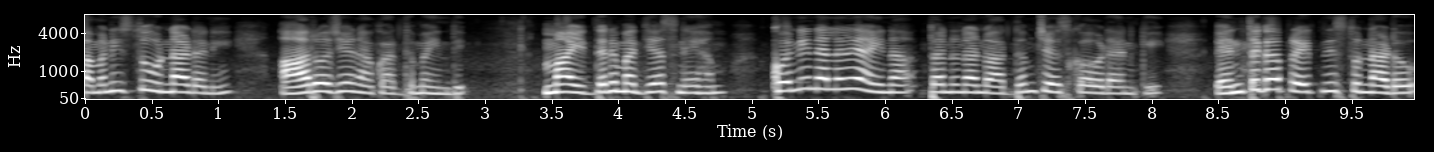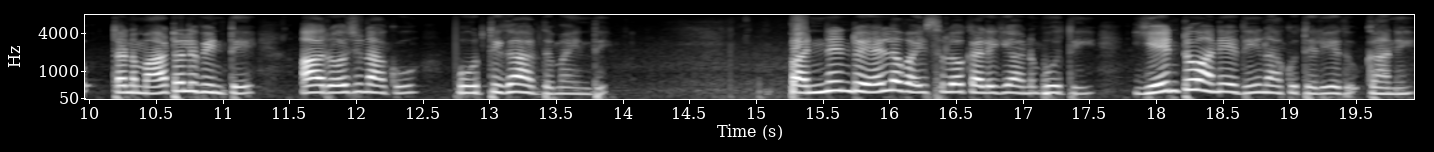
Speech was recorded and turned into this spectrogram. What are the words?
గమనిస్తూ ఉన్నాడని ఆ రోజే నాకు అర్థమైంది. మా ఇద్దరి మధ్య స్నేహం కొన్ని నెలలే అయినా తను నన్ను అర్థం చేసుకోవడానికి ఎంతగా ప్రయత్నిస్తున్నాడో తన మాటలు వింటే ఆ రోజు నాకు పూర్తిగా అర్థమైంది. పన్నెండు ఏళ్ళ వయసులో కలిగే అనుభూతి ఏంటో అనేది నాకు తెలియదు కానీ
